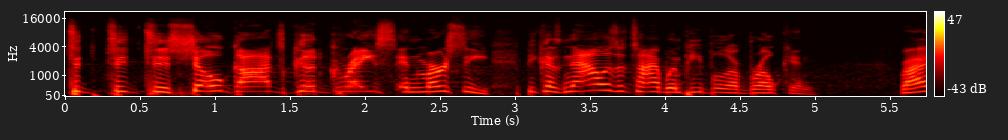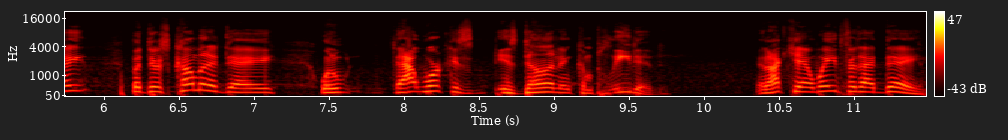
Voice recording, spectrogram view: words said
to, to, to show God's good grace and mercy because now is the time when people are broken, right? But there's coming a day when that work is, is done and completed. And I can't wait for that day.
